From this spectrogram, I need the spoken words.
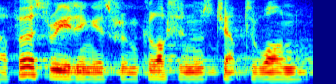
Our first reading is from Colossians chapter 1,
